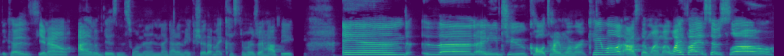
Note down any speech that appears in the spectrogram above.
because, you know, I am a businesswoman. I gotta make sure that my customers are happy. And then I need to call Time Warner Cable and ask them why my Wi Fi is so slow.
